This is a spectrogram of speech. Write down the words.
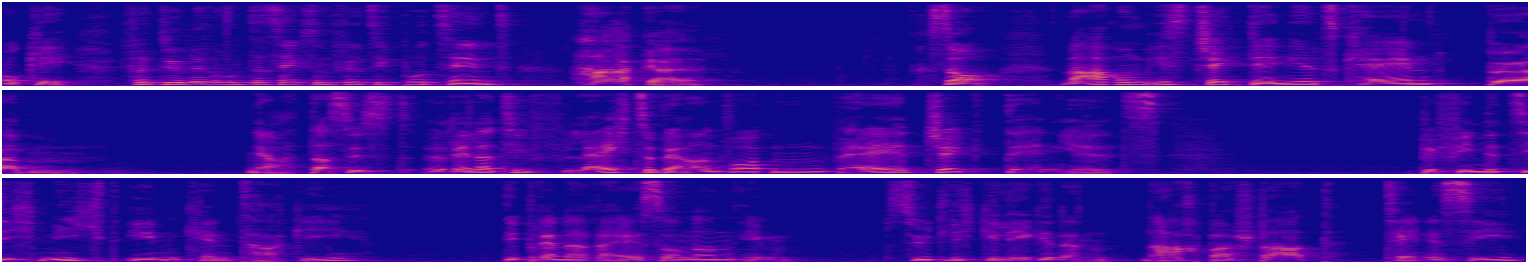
Okay, verdünnen unter 46%, Hakel. So, warum ist Jack Daniels kein Bourbon? Ja, das ist relativ leicht zu beantworten, weil Jack Daniels befindet sich nicht in Kentucky, die Brennerei, sondern im südlich gelegenen Nachbarstaat Tennessee.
